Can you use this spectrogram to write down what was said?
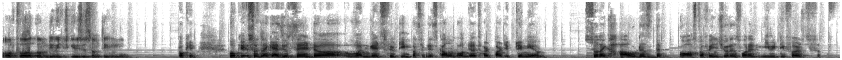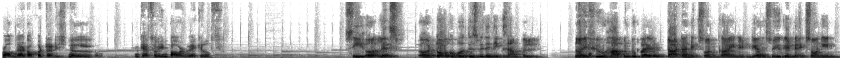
opt for a company which gives you something more. Okay. Okay. So like as you said, uh, one gets 15% discount on their third party premium. So like how does the cost of insurance for an EV differs from that of a traditional gasoline powered vehicles? See, uh, let's uh, talk about this with an example. Now, if you happen to buy a Tata Nexon car in India, so you get Nexon in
